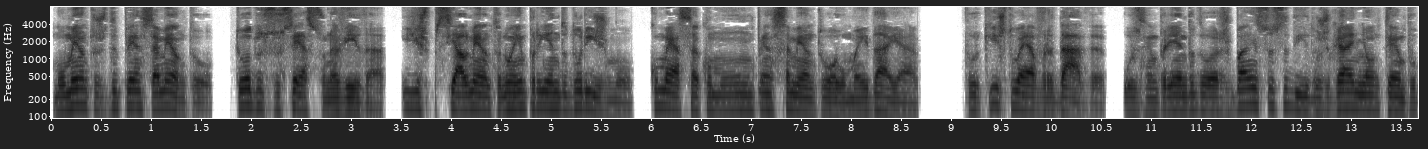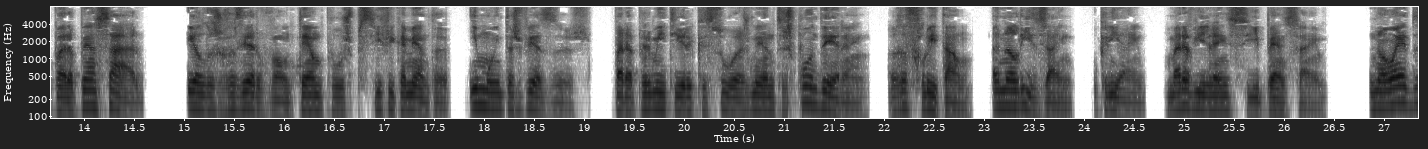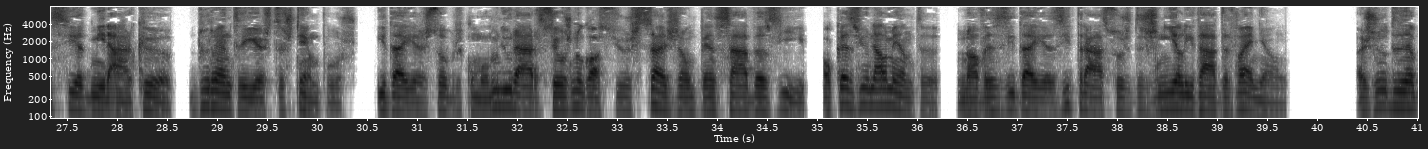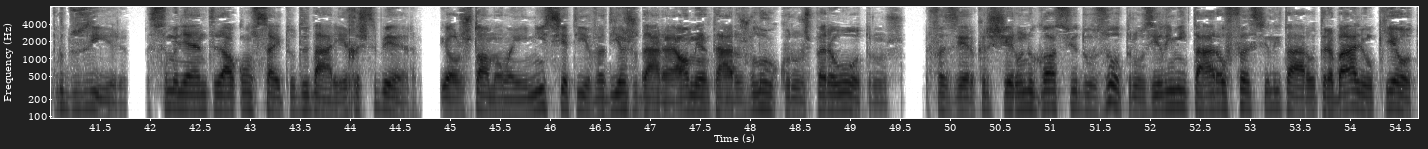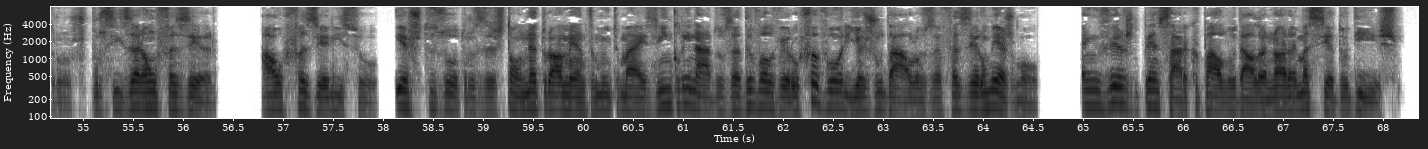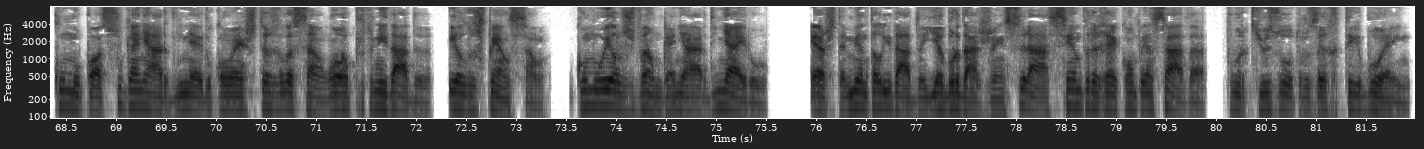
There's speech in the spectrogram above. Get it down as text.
Momentos de pensamento. Todo sucesso na vida, e especialmente no empreendedorismo, começa como um pensamento ou uma ideia. Porque isto é verdade, os empreendedores bem-sucedidos ganham tempo para pensar. Eles reservam tempo especificamente, e muitas vezes, para permitir que suas mentes ponderem, reflitam, analisem, criem, maravilhem-se e pensem. Não é de se admirar que, durante estes tempos, ideias sobre como melhorar seus negócios sejam pensadas e, ocasionalmente, novas ideias e traços de genialidade venham. Ajude a produzir, semelhante ao conceito de dar e receber, eles tomam a iniciativa de ajudar a aumentar os lucros para outros, fazer crescer o negócio dos outros e limitar ou facilitar o trabalho que outros precisarão fazer. Ao fazer isso, estes outros estão naturalmente muito mais inclinados a devolver o favor e ajudá-los a fazer o mesmo. Em vez de pensar que Paulo Dalla Nora Macedo diz, como posso ganhar dinheiro com esta relação ou oportunidade, eles pensam, como eles vão ganhar dinheiro. Esta mentalidade e abordagem será sempre recompensada, porque os outros a retribuem,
